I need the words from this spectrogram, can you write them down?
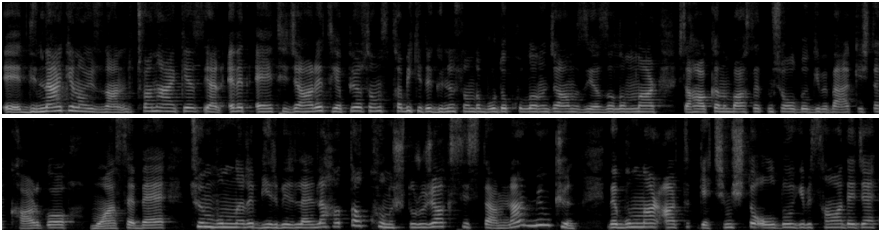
e, dinlerken o yüzden lütfen herkes yani evet e-ticaret yapıyorsanız tabii ki de günün sonunda burada kullanacağınız yazılımlar işte Hakan'ın bahsetmiş olduğu gibi belki işte kargo, muhasebe tüm bunları birbirleriyle hatta konuşturacak sistemler mümkün ve bunlar artık geçmişte olduğu gibi sadece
